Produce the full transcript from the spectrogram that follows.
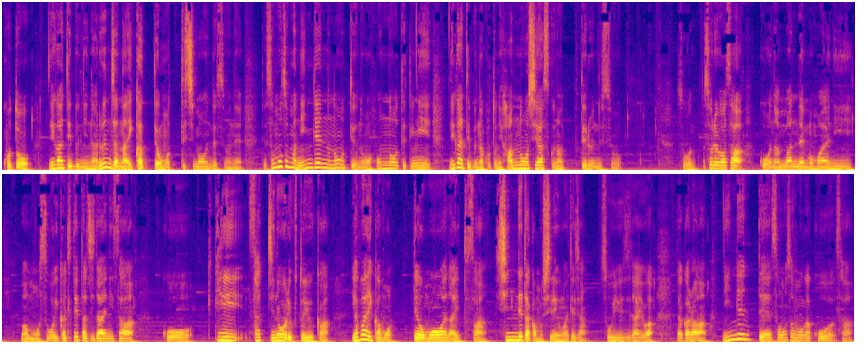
ことネガティブになるんじゃないかって思ってしまうんですよね。でそもそも人間の脳っていうのは本能的にネガティブなことに反応しやすくなってるんですよ。そうそれはさこう何万年も前にマンモスを追いかけてた時代にさこう危機察知能力というかやばいかもって思わないとさ死んでたかもしれんわけじゃんそういう時代は。だから人間ってそもそもがこうさ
